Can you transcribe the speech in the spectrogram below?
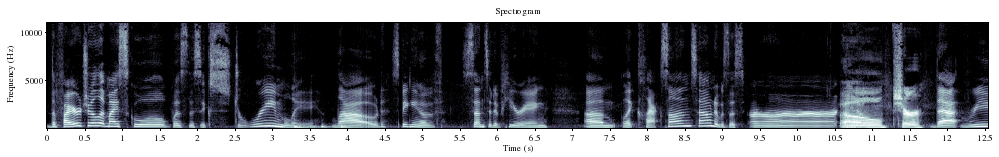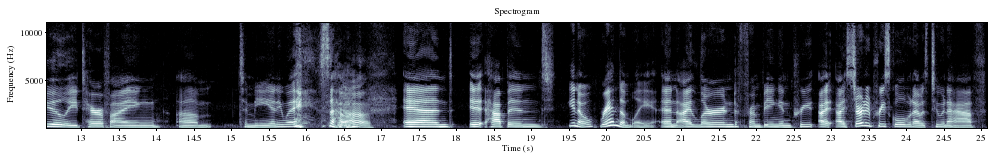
the fire drill at my school was this extremely loud. Speaking of sensitive hearing, um, like klaxon sound. It was this. You know, Oh, sure. that really terrifying um, to me anyway sound. Yeah. And it happened, you know, randomly. And I learned from being in pre. I, I started preschool when I was two and a half.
